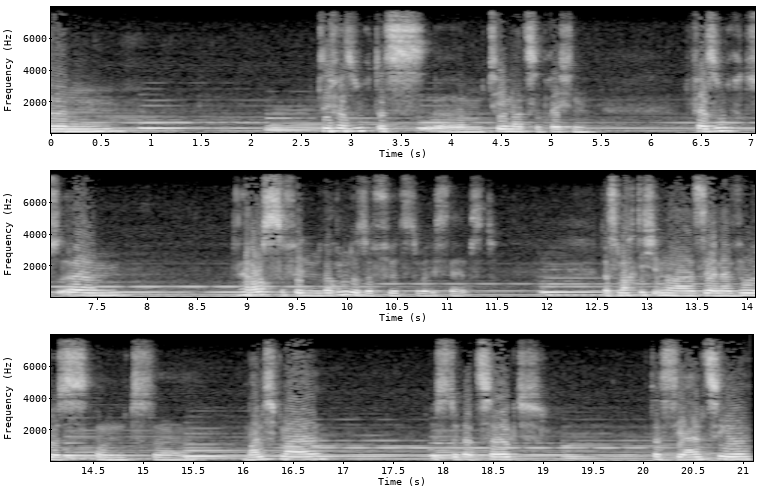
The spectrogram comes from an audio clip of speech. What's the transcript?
Ähm, sie versucht das ähm, Thema zu brechen, versucht ähm, herauszufinden, warum du so fühlst über dich selbst. Das macht dich immer sehr nervös und äh, manchmal bist du überzeugt, dass die einzige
